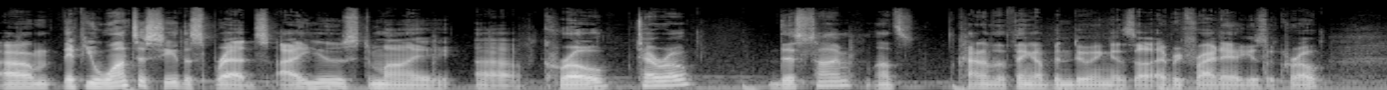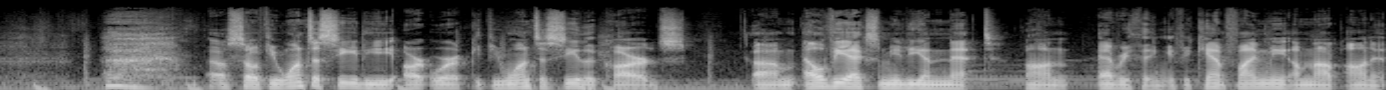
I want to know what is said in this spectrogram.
Um, if you want to see the spreads, I used my uh, Crow Tarot this time. That's kind of the thing I've been doing. Is uh, every Friday I use the Crow. Uh, so if you want to see the artwork, if you want to see the cards, um, LVX Media Net on everything. If you can't find me, I'm not on it.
